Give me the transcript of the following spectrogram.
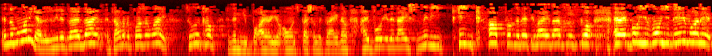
In the morning, yeah, did you do the And tell them in a pleasant way. So we'll come. And then you buy her your own special Netilayim. I bought you the nice mini pink cup from the Netilayim from the school. And I bought you, wrote your name on it.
